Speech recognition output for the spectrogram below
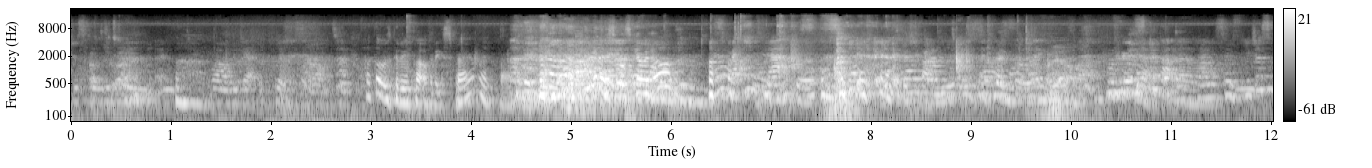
just go That's between and while we get the clip started? I thought it was going to be part of an experiment then. That's what's going on. Yeah. Okay, so if you just,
